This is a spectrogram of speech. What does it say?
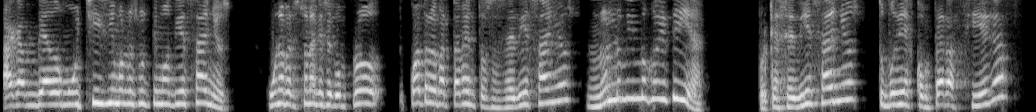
ha cambiado muchísimo en los últimos 10 años. Una persona que se compró cuatro departamentos hace 10 años no es lo mismo que hoy día, porque hace 10 años tú podías comprar a ciegas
